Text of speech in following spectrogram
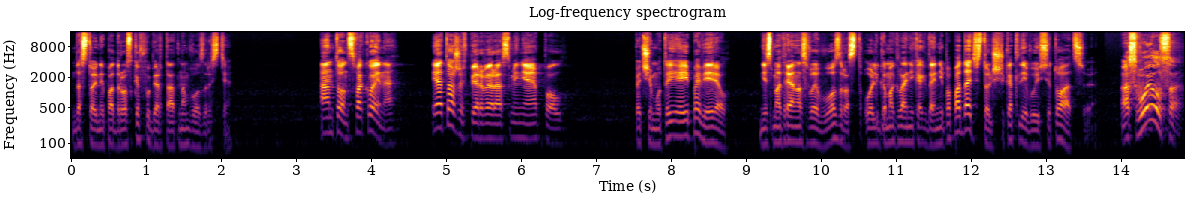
достойный подростка в пубертатном возрасте. Антон, спокойно. Я тоже в первый раз меняю пол. Почему-то я ей поверил. Несмотря на свой возраст, Ольга могла никогда не попадать в столь щекотливую ситуацию. Освоился?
